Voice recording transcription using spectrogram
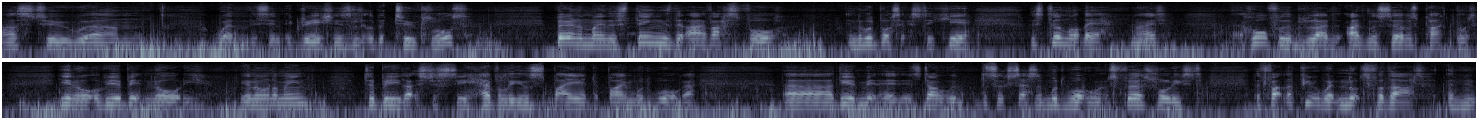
as to um, whether this integration is a little bit too close. Bearing in mind there's things that I've asked for in the Mudbox here, they're still not there, right? Uh, hopefully they'll add, add in the service pack, but you know, it'll be a bit naughty, you know what I mean? To be, let's just say, heavily inspired by Mudwalker. Uh, they admit it's down to the success of Mudwalker when it was first released, the fact that people went nuts for that, and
